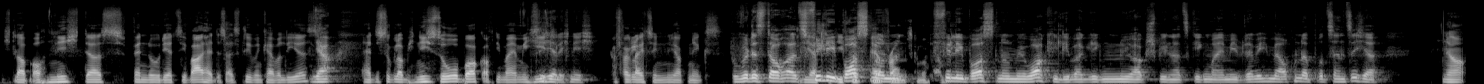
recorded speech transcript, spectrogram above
Ich glaube auch nicht, dass, wenn du jetzt die Wahl hättest als Cleveland Cavaliers, ja. hättest du, glaube ich, nicht so Bock auf die Miami Heat. Sicherlich nicht. Im Vergleich zu den New York Knicks. Du würdest auch als Philly, Boston und, Philly, Boston und Milwaukee lieber gegen New York spielen als gegen Miami. Da bin ich mir auch 100% sicher. Ja.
